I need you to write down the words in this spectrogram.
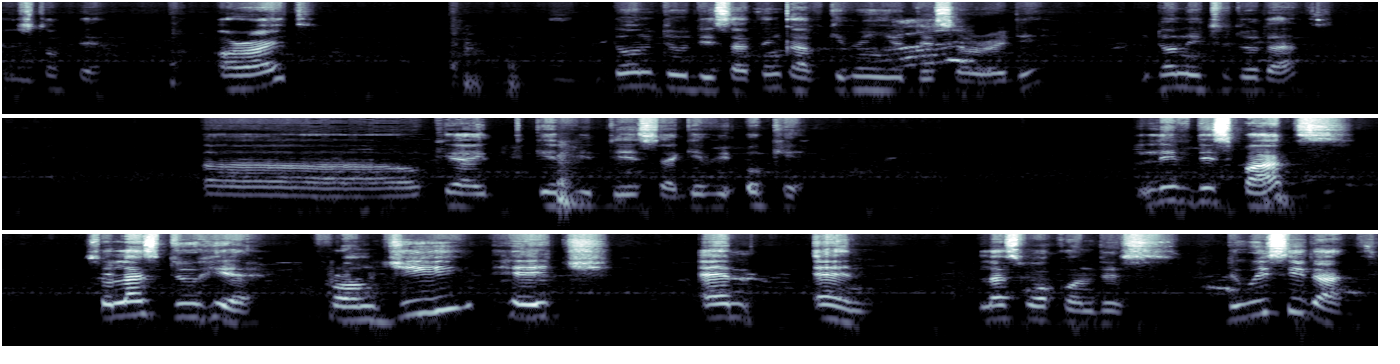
Let's stop here. All right. Don't do this. I think I've given you this already. You don't need to do that. Uh, okay, I gave you this. I gave you, okay. Leave these parts. So let's do here from G, H, M, N. Let's work on this. Do we see that?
